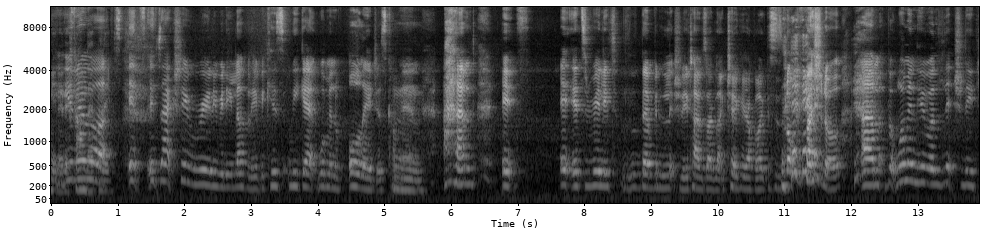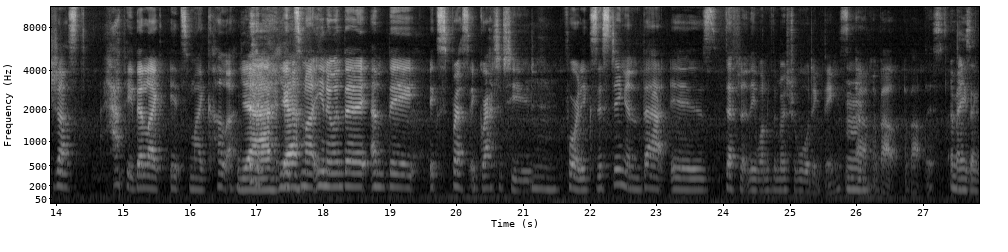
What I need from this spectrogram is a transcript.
you know they you found know their what? place? It's it's actually really really lovely because we get women of all ages come in, and it's it, it's really there have been literally times where I'm like choking up like this is not professional, um, but women who are literally just happy. They're like it's my color. Yeah, yeah. it's my you know, and they and they express a gratitude Mm. for it existing, and that is definitely one of the most rewarding things Mm. um, about about this. Amazing,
